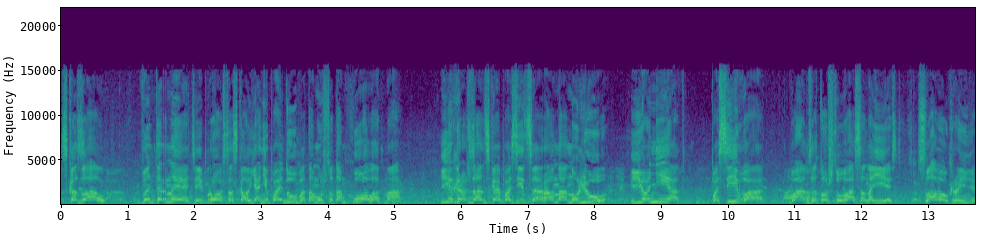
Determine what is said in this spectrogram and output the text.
сказал в интернете и просто сказал, я не пойду, потому что там холодно. Их гражданская позиция равна нулю. Ее нет. Спасибо вам за то, что у вас она есть. Слава Украине!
